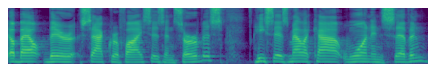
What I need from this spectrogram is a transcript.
about their sacrifices and service. He says, Malachi 1 and 7.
